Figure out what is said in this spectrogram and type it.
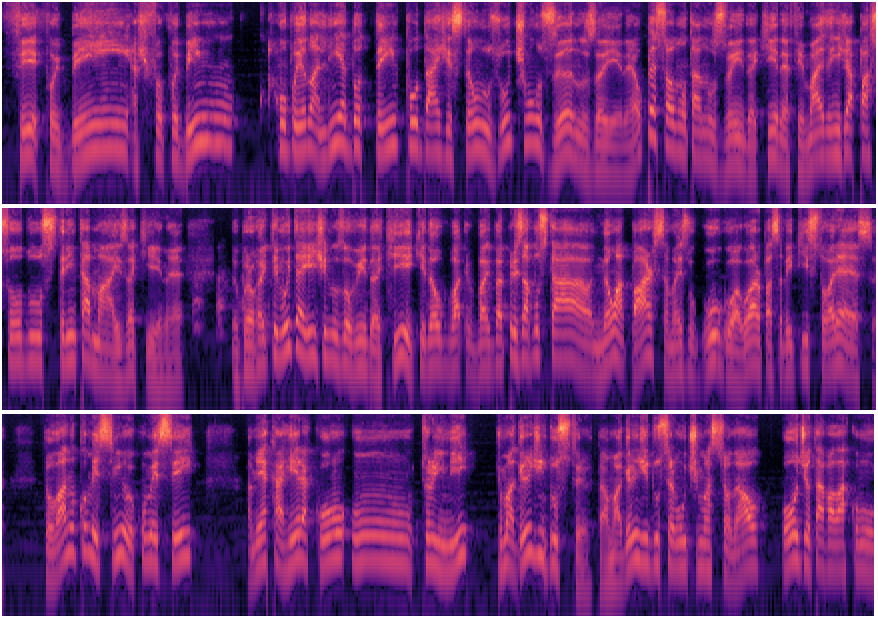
Fê, foi bem. Acho que foi, foi bem acompanhando a linha do tempo da gestão nos últimos anos aí, né? O pessoal não tá nos vendo aqui, né, Fê? Mas a gente já passou dos 30 mais aqui, né? Eu provavelmente tem muita gente nos ouvindo aqui que não vai, vai, vai precisar buscar não a Barça, mas o Google agora para saber que história é essa. Então lá no comecinho eu comecei a minha carreira como um trainee de uma grande indústria, tá? Uma grande indústria multinacional, onde eu estava lá como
